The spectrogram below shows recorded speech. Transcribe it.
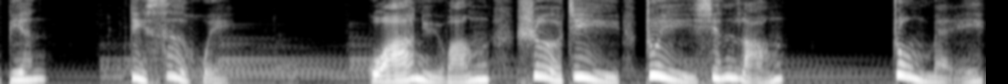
编第四回，寡女王设计坠新郎，众美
